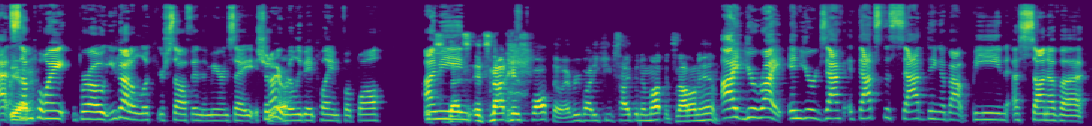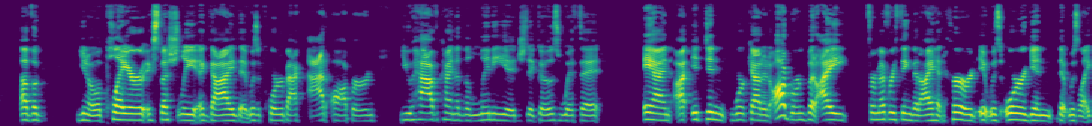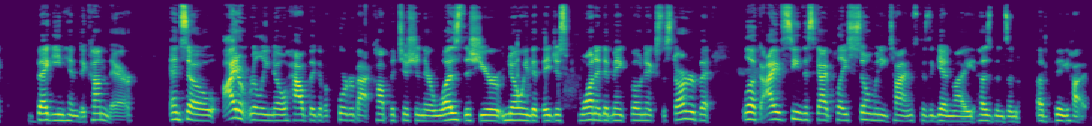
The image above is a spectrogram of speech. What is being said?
at Yeah. some point, bro, you got to look yourself in the mirror and say, should I really be playing football? I mean, it's not his fault though. Everybody keeps hyping him up. It's not on him. I you're right, and you're exact. That's the sad thing about being a son of a of a you know a player, especially a guy that was a quarterback at Auburn. You have kind of the lineage that goes with it, and I, it didn't work out at Auburn. But I, from everything that I had heard, it was Oregon that was like begging him to come there. And so I don't really know how big of a quarterback competition there was this year, knowing that they just wanted to make Bo Nix the starter. But look, I've seen this guy play so many times because again, my husband's an, a big, hot,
